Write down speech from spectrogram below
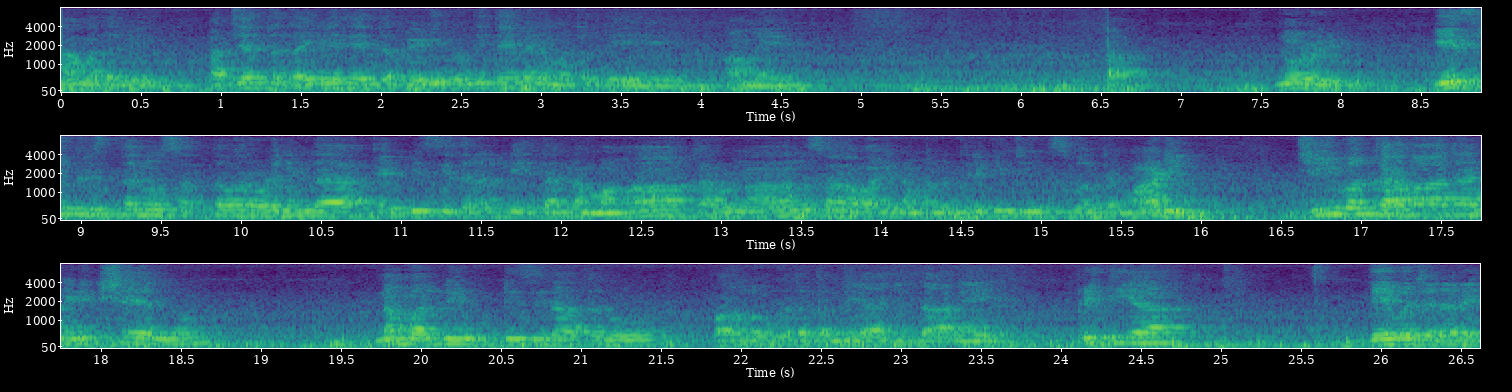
ನಾಮದಲ್ಲಿ ಅತ್ಯಂತ ಧೈರ್ಯತೆಯಿಂದ ಬೇಡಿ ಹೊಂದಿದ್ದೇವೆ ನಮ್ಮ ತಂದೆ. ಆಮೇಲೆ ನೋಡ್ರಿ, ಯೇಸು ಕ್ರಿಸ್ತನು ಸತ್ತವರೊಳಗಿಂದ ಎಬ್ಬಿಸಿದರಲ್ಲಿ ತನ್ನ ಮಹಾ ಕರುಣಾನುಸಾರವಾಗಿ ನಮ್ಮನ್ನು ತಿರುಗಿ ಜೀವಿಸುವಂತೆ ಮಾಡಿ ಜೀವಕರವಾದ ನಿರೀಕ್ಷೆಯನ್ನು ನಮ್ಮಲ್ಲಿ ಹುಟ್ಟಿಸಿದಾತನು ಪರಲೋಕದ ತಂದೆಯಾಗಿದ್ದಾನೆ. ಪ್ರೀತಿಯ ದೇವಜನರೇ,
